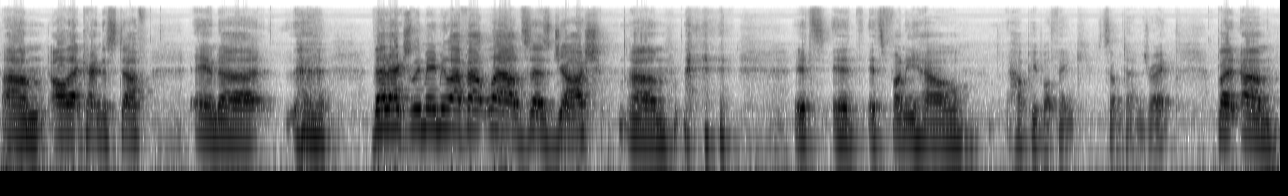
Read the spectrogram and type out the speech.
um, all that kind of stuff, and uh, that actually made me laugh out loud. Says Josh. Um, it's it, it's funny how how people think sometimes, right? But um,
